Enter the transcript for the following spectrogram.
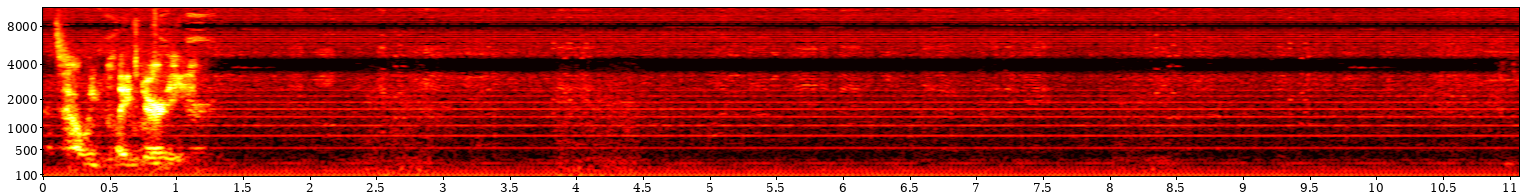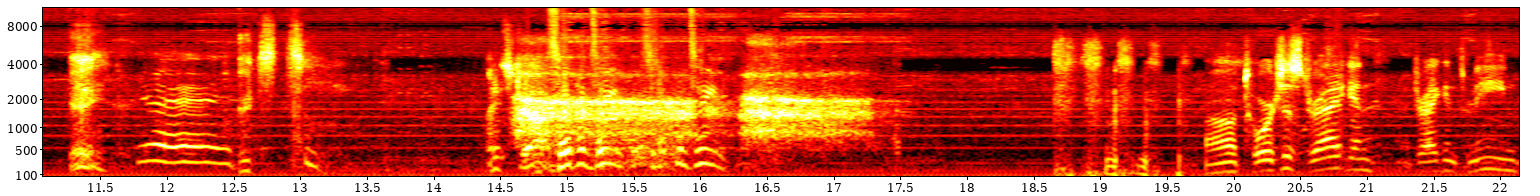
That's how we play dirty. Hey, Yay! it's Nice job. Serpentine! Serpentine! Oh, Torch's dragon. The dragon's mean.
